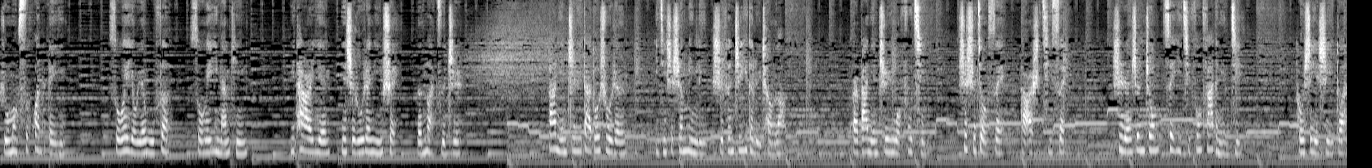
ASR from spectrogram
如梦似幻的背影。所谓有缘无分，所谓意难平，于他而言便是如人饮水，冷暖自知。八年之于大多数人，已经是生命里十分之一的旅程了，而八年之于我父亲，是十九岁到二十七岁。是人生中最意气风发的年纪，同时也是一段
